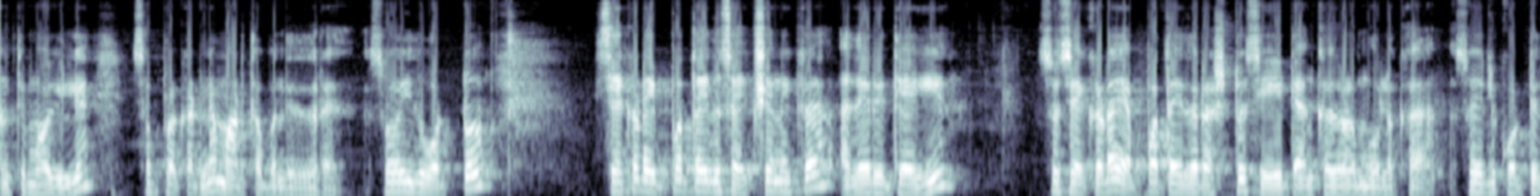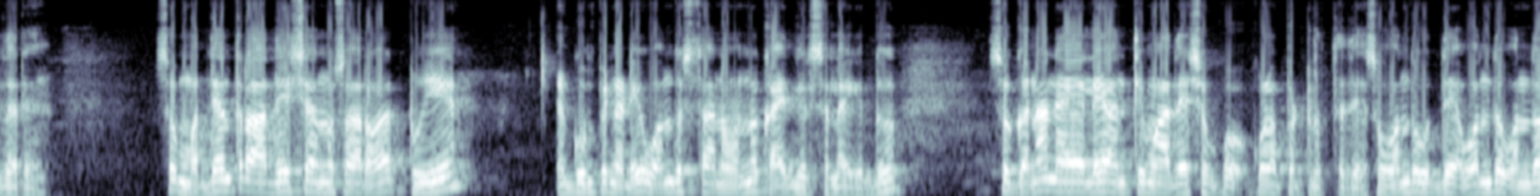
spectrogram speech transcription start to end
ಅಂತಿಮವಾಗಿ ಇಲ್ಲಿ ಸೊ ಪ್ರಕಟಣೆ ಮಾಡ್ತಾ ಬಂದಿದ್ದಾರೆ. ಸೊ ಇದು ಒಟ್ಟು ಶೇಕಡ ಇಪ್ಪತ್ತೈದು ಶೈಕ್ಷಣಿಕ, ಅದೇ ರೀತಿಯಾಗಿ, ಸೊ ಶೇಕಡ ಎಪ್ಪತ್ತೈದರಷ್ಟು ಸಿ ಇ ಟಿ ಅಂಕಗಳ ಮೂಲಕ, ಸೊ ಇಲ್ಲಿ ಕೊಟ್ಟಿದ್ದಾರೆ. ಸೊ ಮಧ್ಯಂತರ ಆದೇಶ ಅನುಸಾರ ಟು ಎ ಗುಂಪಿನಡಿ ಒಂದು ಸ್ಥಾನವನ್ನು ಕಾಯ್ದಿರಿಸಲಾಗಿದ್ದು ಸೊ ಘನ ನ್ಯಾಯಾಲಯ ಅಂತಿಮ ಆದೇಶಗೊಳಪಟ್ಟಿರುತ್ತದೆ ಸೊ ಒಂದು ಹುದ್ದೆ, ಒಂದು ಒಂದು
